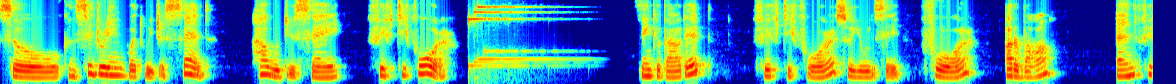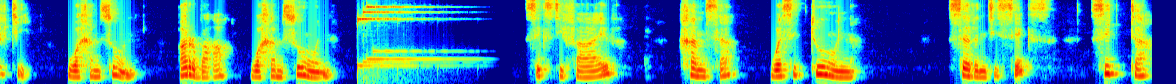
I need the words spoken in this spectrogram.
So, considering what we just said, how would you say 54? Think about it. 54, so you will say 4, أربعة, and 50. وخمسون أربعة وخمسون 65 خمسة وستون 76 ستة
